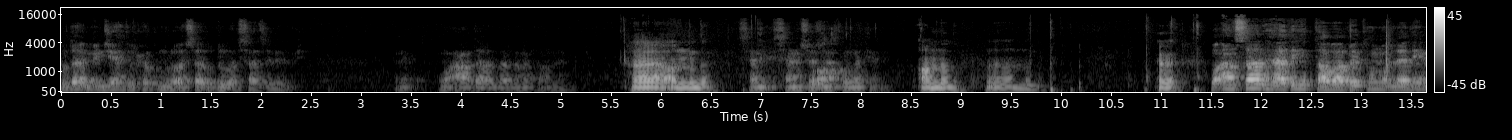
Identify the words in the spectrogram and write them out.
Burada min cihetil hüküm ruasa duval sadece vermiş. Yani, o a'da'ul berlemen falan vermiş. Ha anladım. Sen, senin sözüne kuvvet yani. Anladım. Ha, anladım. Evet. وأنصار هذه الطواغيت هم الذين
